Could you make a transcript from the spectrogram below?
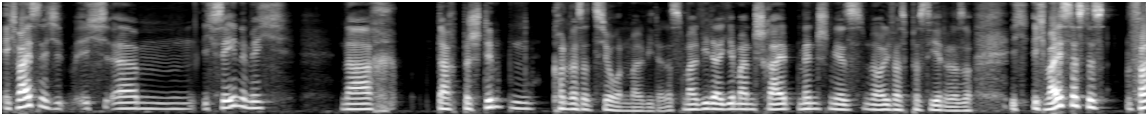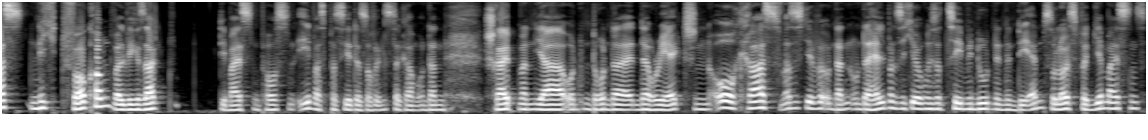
ich weiß nicht, ich, ähm, ich sehne mich nach, nach bestimmten Konversationen mal wieder. Dass mal wieder jemand schreibt, Mensch, mir ist neulich was passiert oder so. Ich, ich weiß, dass das fast nicht vorkommt, weil wie gesagt, die meisten posten eh, was passiert ist auf Instagram und dann schreibt man ja unten drunter in der Reaction, oh krass, was ist dir, und dann unterhält man sich irgendwie so zehn Minuten in den DMs, so läuft es bei mir meistens,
